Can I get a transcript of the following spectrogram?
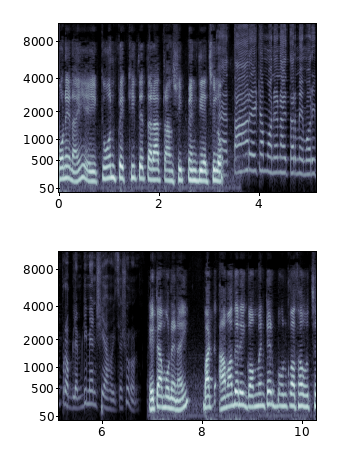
মনে নাই এই কোন প্রেক্ষিতে তারা ট্রান্সশিপমেন্ট দিয়েছিল। হ্যাঁ, তার এটা মনে নাই তার মেমরি প্রবলেম ডিমেনশিয়া হয়েছে শুনুন। এটা মনে নাই বাট আমাদের এই গভর্নমেন্টের মূল কথা হচ্ছে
